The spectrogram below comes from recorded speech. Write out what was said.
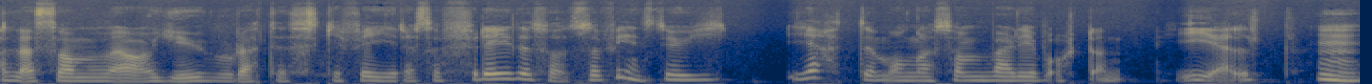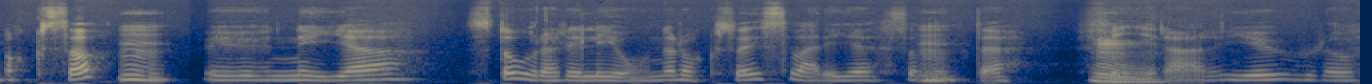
alla som ja, jul, att det ska firas och frid och så, så finns det ju jättemånga som väljer bort den helt mm. också. Mm. Nya stora religioner också i Sverige som mm. inte mm. firar jul. Och...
